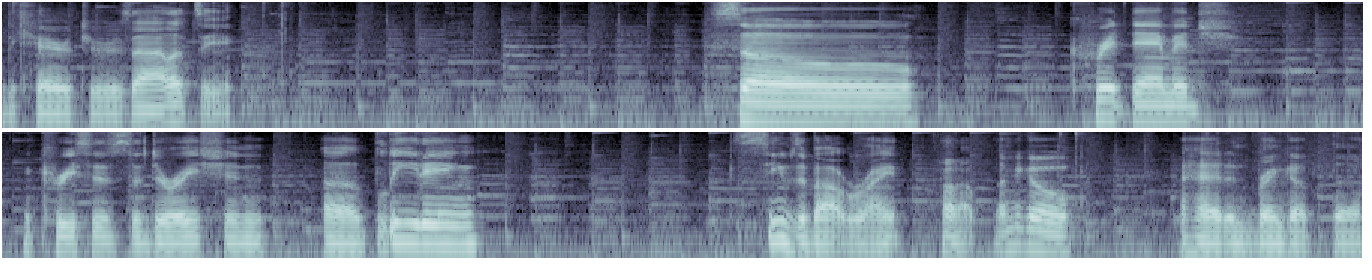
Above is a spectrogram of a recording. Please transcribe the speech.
the characters. Uh, let's see. So, crit damage increases the duration of bleeding. Seems about right. Hold up, let me go ahead and bring up the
